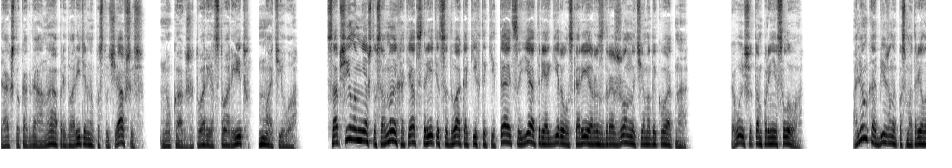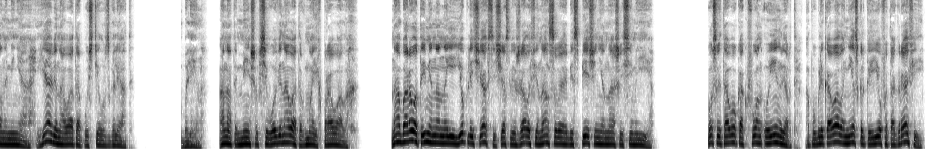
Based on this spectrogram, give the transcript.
Так что, когда она, предварительно постучавшись, ну как же, творец творит, мать его, сообщила мне, что со мной хотят встретиться два каких-то китайца, я отреагировал скорее раздраженно, чем адекватно. Кого еще там принесло? Аленка обиженно посмотрела на меня. Я виновато опустил взгляд. Блин, она-то меньше всего виновата в моих провалах. Наоборот, именно на ее плечах сейчас лежало финансовое обеспечение нашей семьи. После того, как фон Уинверт опубликовала несколько ее фотографий,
